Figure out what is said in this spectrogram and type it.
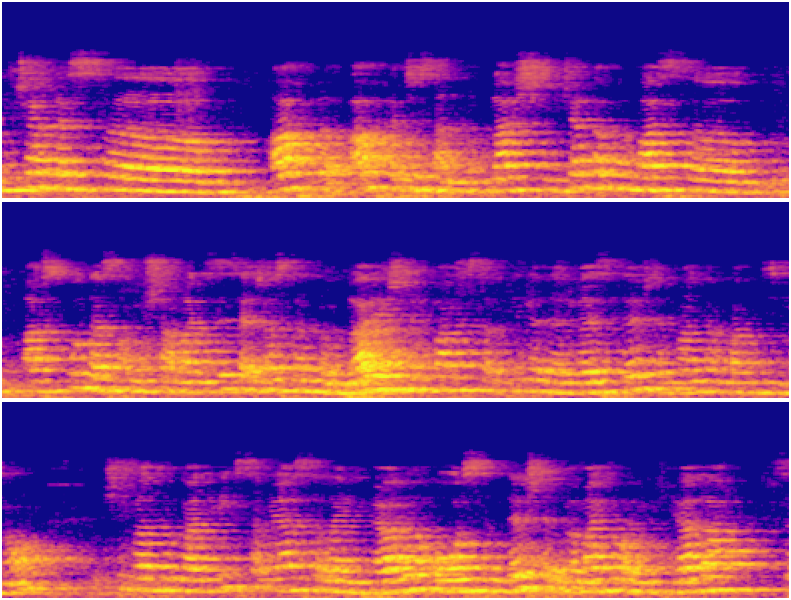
încearcă să află, află ce s-a întâmplat și încearcă cumva să ascundă, să să-și analizeze această întâmplare, Ștefan să prinde de veste, Ștefan Cantacuzino, și pentru ca nimic să nu iasă la iveală, o sândește pe Maica Olimpiada să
